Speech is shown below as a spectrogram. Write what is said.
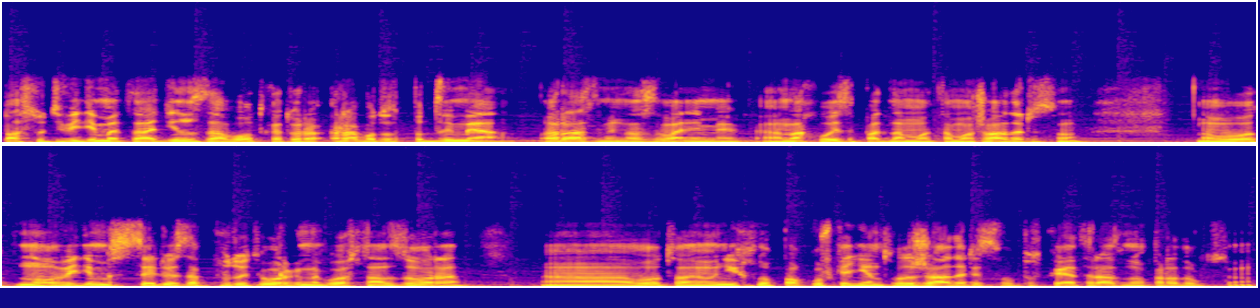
по сути, видимо, это один завод, который работает под двумя разными названиями, находится по одному и тому же адресу. Вот. Но, видимо, с целью запутать органы госнадзора, э, вот у них на упаковке один и тот же адрес выпускает разную продукцию.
